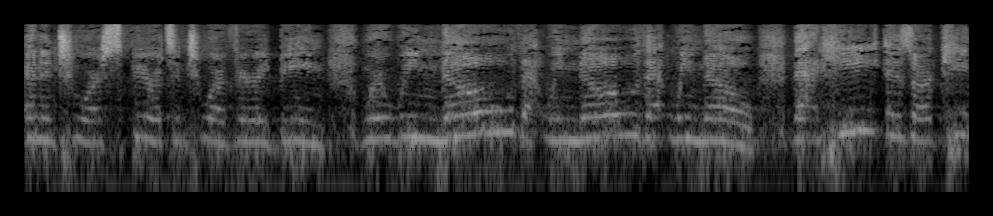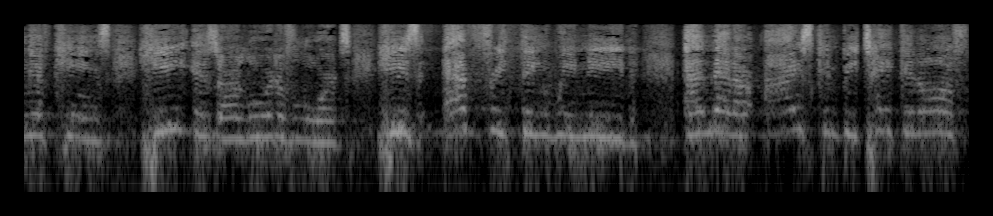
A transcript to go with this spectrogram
and into our spirits, into our very being, where we know that we know that we know that He is our King of Kings. He is our Lord of Lords. He's everything we need. And that our eyes can be taken off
